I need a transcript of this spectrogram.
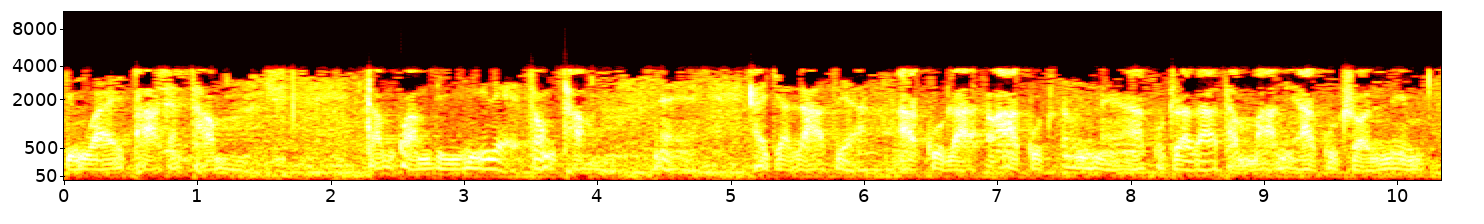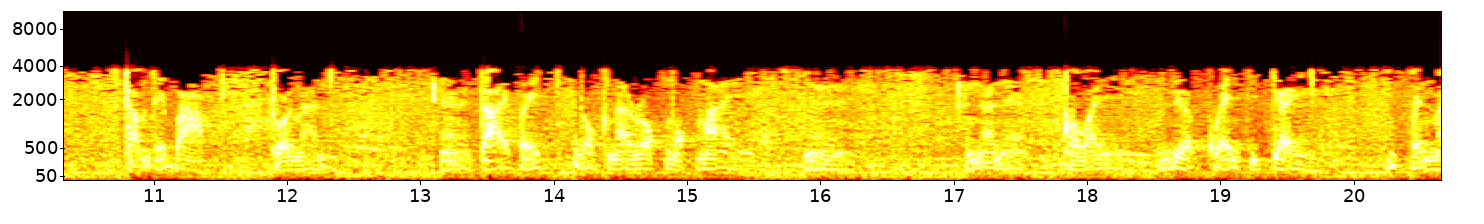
จึงไว้พากันทำ ทำความดีนี่แหละต้องทำให้จะลาเสียอากุลาอากุศลเนี่ยอากุศลธรรมานี่อากุศลนี่ทำได้บาปตัวนั้นตายไปดกนรกหมกไหมนั่นเนี่ยเขาไว้เลือกแควนจิตใจ เป็นม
